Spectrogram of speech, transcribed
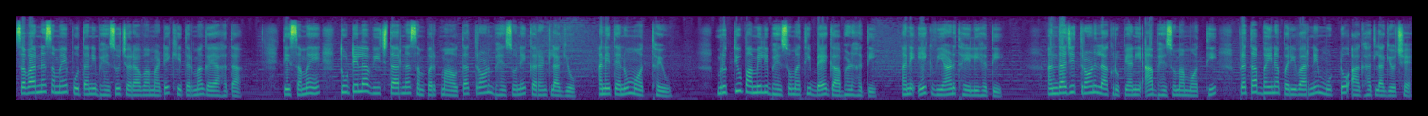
સવારના સમયે પોતાની ભેંસો ચરાવવા માટે ખેતરમાં ગયા હતા. તે સમયે તૂટેલા વીજતારના સંપર્કમાં આવતા ત્રણ ભેંસોને કરંટ લાગ્યો અને તેનું મોત થયું. મૃત્યુ પામેલી ભેંસોમાંથી બે ગાભણ હતી અને એક વિયાણ થયેલી હતી. અંદાજે ત્રણ લાખ રૂપિયાની આ ભેંસોમાં મોતથી પ્રતાપભાઈના પરિવારને મોટો આઘાત લાગ્યો છે.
